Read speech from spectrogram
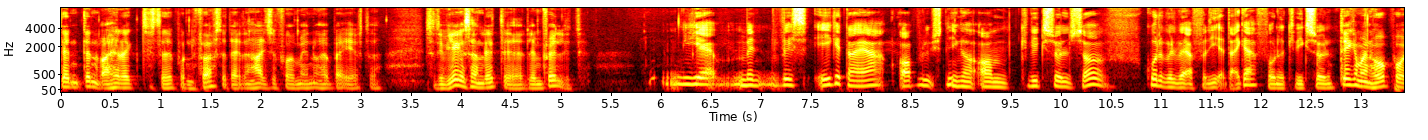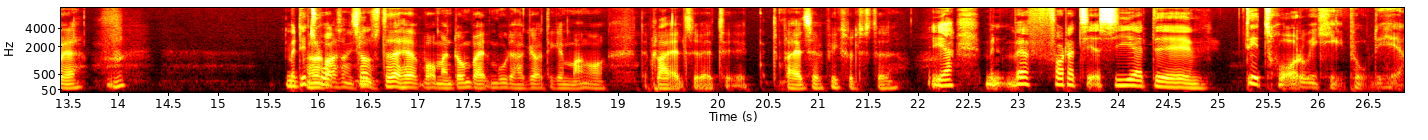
Den, den var heller ikke til stede på den første dag, den har de så fået med nu her bagefter. Så det virker sådan lidt øh, lemfældigt Ja, men hvis ikke der er oplysninger om kviksøl, så kunne det vel være fordi, at der ikke er fundet kviksøl. Det kan man håbe på, ja. Mm. Men det Nå, tror bare sådan, I sådan nogle steder her, hvor man dumper alt muligt, har gjort det gennem mange år, der plejer altid at være, til, der plejer altid at være kviksøl til stede. Ja, men hvad får dig til at sige, at øh, det tror du ikke helt på, det her?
